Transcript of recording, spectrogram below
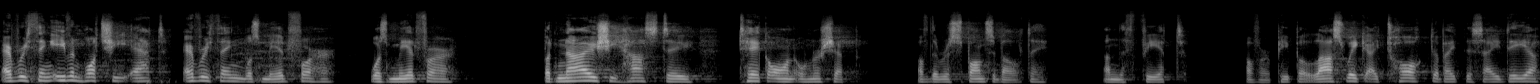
everything, even what she ate, everything was made for her, was made for her. But now she has to take on ownership of the responsibility and the fate of her people. Last week I talked about this idea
